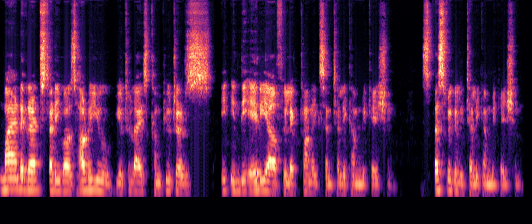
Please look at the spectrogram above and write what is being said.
my undergrad study was how do you utilize computers in the area of electronics and telecommunication specifically telecommunication.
